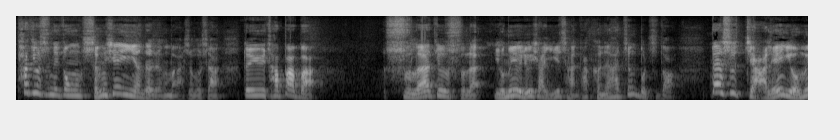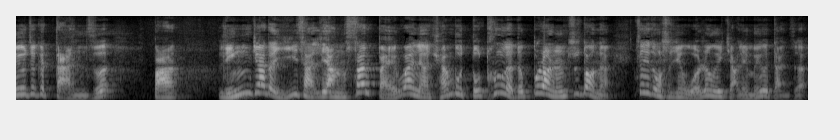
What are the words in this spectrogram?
她就是那种神仙一样的人嘛，是不是啊？对于她爸爸。死了就死了，有没有留下遗产，她可能还真不知道。但是贾琏有没有这个胆子，把林家的遗产两三百万两全部都吞了，都不让人知道呢？这种事情，我认为贾琏没有胆子。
